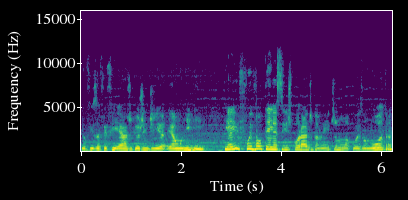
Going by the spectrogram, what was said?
Eu fiz a FEFIERJ, que hoje em dia é a Unirio. E aí fui, voltei assim esporadicamente numa coisa ou noutra,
